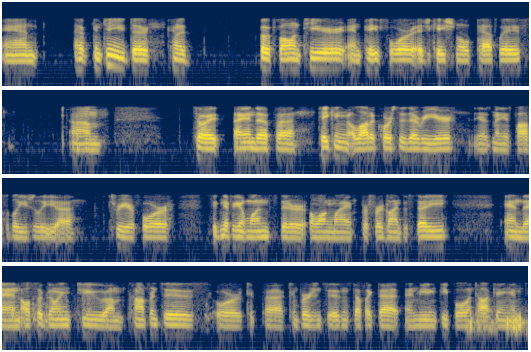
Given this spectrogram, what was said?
and have continued to kind of both volunteer and pay for educational pathways. Um, so I, I end up uh, taking a lot of courses every year, you know, as many as possible. Usually uh, three or four significant ones that are along my preferred lines of study, and then also going to um, conferences or uh, convergences and stuff like that, and meeting people and talking and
